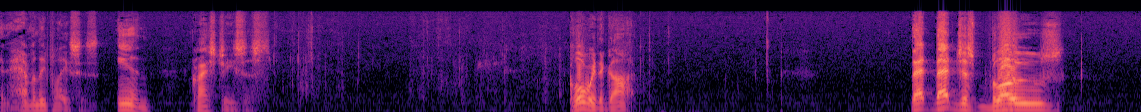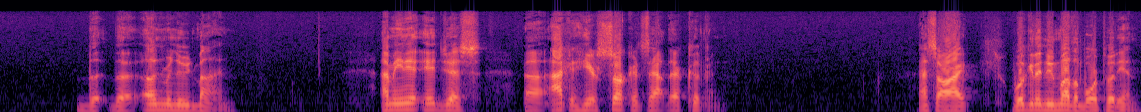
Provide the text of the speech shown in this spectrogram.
in heavenly places in Christ Jesus. Glory to God. That that just blows the the unrenewed mind. I mean, it, it just uh, I can hear circuits out there cooking. That's all right. We'll get a new motherboard put in.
